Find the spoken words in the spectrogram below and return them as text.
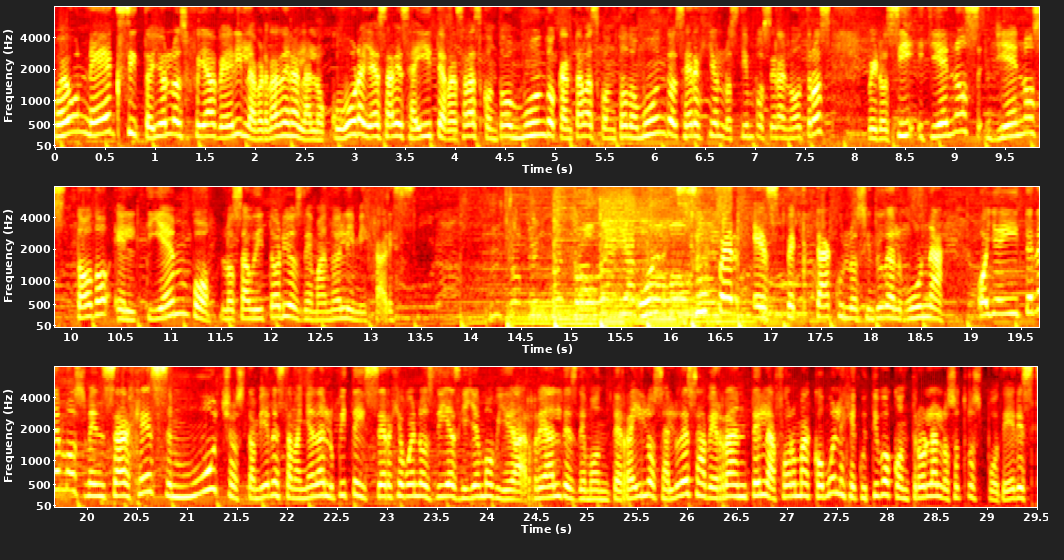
Fue un éxito, yo los fui a ver y la verdad era la locura, ya sabes, ahí te abrazabas con todo mundo, cantabas con todo mundo, Sergio, los tiempos eran otros, pero sí, llenos, llenos todo el tiempo los auditorios de Manuel y Mijares. Un súper espectáculo, sin duda alguna. Oye, y tenemos mensajes, muchos también esta mañana. Lupita y Sergio, buenos días. Guillermo Villarreal desde Monterrey. Los saluda. Es aberrante la forma como el Ejecutivo controla los otros poderes.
